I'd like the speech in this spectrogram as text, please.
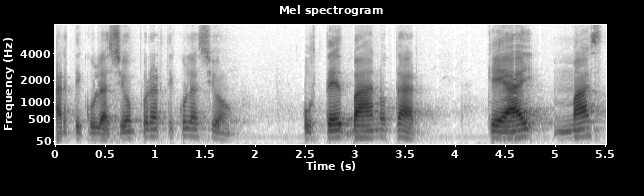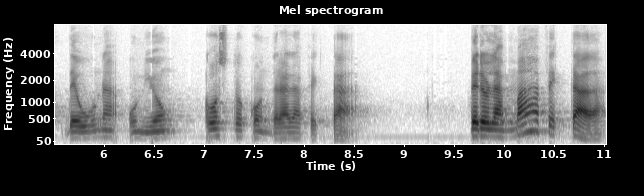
articulación por articulación, usted va a notar que hay más de una unión costocondral afectada. Pero las más afectadas,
